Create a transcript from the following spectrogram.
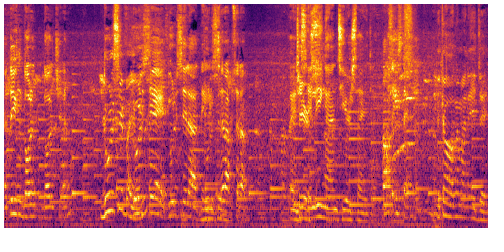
Ito yung dol, dolce, ano? Dulce ba yun? Dulce, dulce latte. Dulce. Sarap, sarap. And Cheers. silingan, cheers tayo dyan. Ako sa aesthetic. Ikaw naman, AJ.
